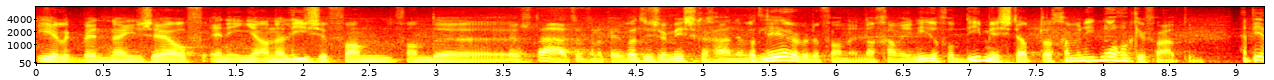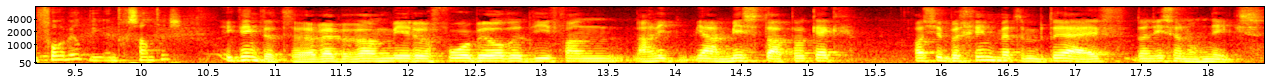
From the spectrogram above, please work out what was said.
eerlijk bent naar jezelf en in je analyse van, van de resultaten. Van oké, okay, wat is er misgegaan en wat leren we ervan? En dan gaan we in ieder geval die misstap, dat gaan we niet nog een keer fout doen. Heb je een voorbeeld die interessant is? Ik denk dat uh, we hebben wel meerdere voorbeelden die van, nou niet, ja, misstappen. Kijk, als je begint met een bedrijf, dan is er nog niks.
